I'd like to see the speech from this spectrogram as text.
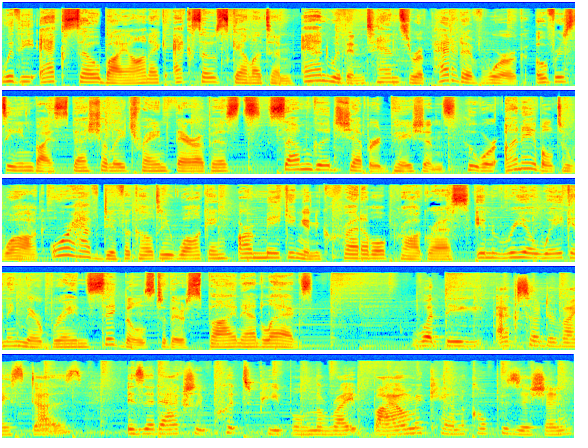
With the Ekso Bionic Exoskeleton and with intense repetitive work overseen by specially trained therapists, some Good Shepherd patients who were unable to walk or have difficulty walking are making incredible progress in reawakening their brain signals to their spine and legs. What the Ekso device does is it actually puts people in the right biomechanical position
